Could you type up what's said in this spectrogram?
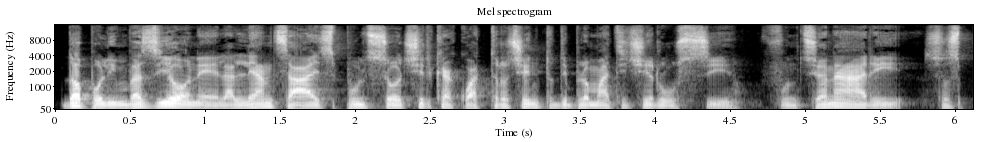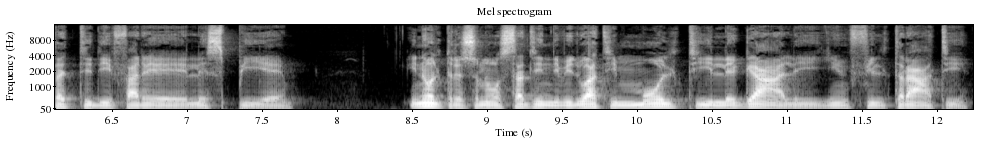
Dopo l'invasione, l'alleanza espulsò circa 400 diplomatici russi, funzionari, sospetti di fare le spie. Inoltre sono stati individuati molti illegali, gli infiltrati.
